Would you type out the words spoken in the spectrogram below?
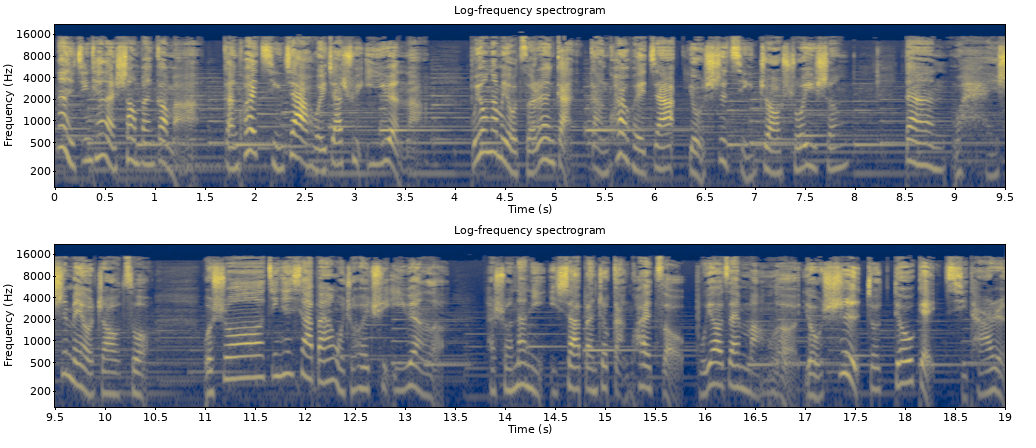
那你今天来上班干嘛？赶快请假回家去医院啦！不用那么有责任感，赶快回家，有事情就要说一声。”但我还是没有照做。我说：“今天下班我就会去医院了。”他说：“那你一下班就赶快走，不要再忙了，有事就丢给其他人。”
